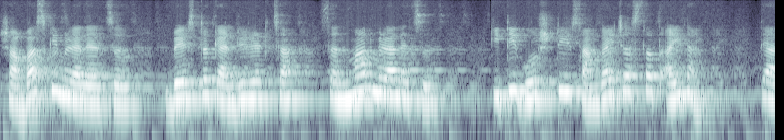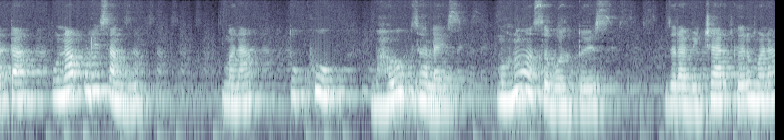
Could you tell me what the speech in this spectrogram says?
शाबासकी मिळाल्याचं बेस्ट कॅन्डिडेटचा सन्मान मिळाल्याचं किती गोष्टी सांगायच्या असतात आईला ते आता पुन्हा पुढे सांगू. म्हणा तू खूप भावूक झालायस म्हणून असं बोलतोयस. जरा विचार कर म्हणा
